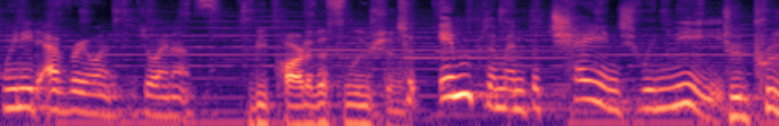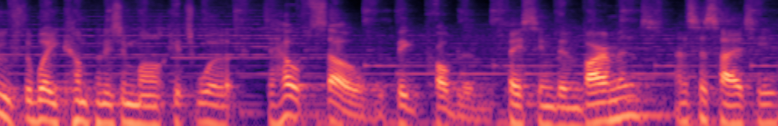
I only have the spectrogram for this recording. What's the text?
We need everyone to join us. To be part of the solution. to implement the change we need. to improve the way companies and markets work. to help solve the big problems. Facing the environment and society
